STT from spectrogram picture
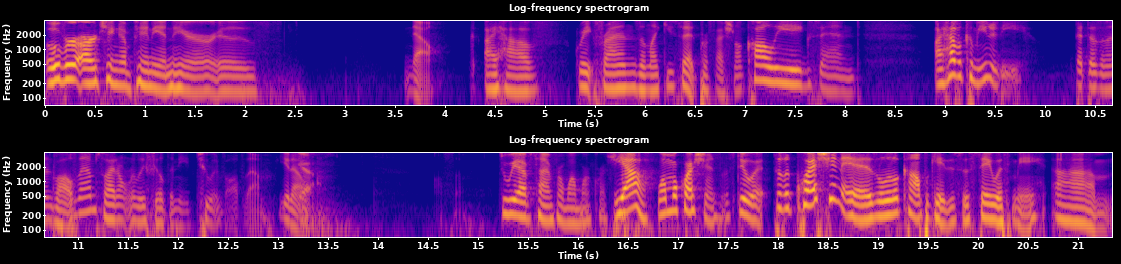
overarching opinion here is no. I have great friends and, like you said, professional colleagues, and I have a community that doesn't involve them, so I don't really feel the need to involve them. You know. Yeah. Awesome. Do we have time for one more question? Yeah, one more question. Let's do it. So the question is a little complicated, so stay with me. Um,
